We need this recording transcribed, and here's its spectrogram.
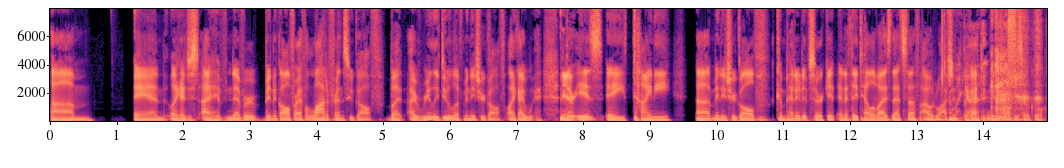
um, and like I just I have never been a golfer. I have a lot of friends who golf, but I really do love miniature golf. Like I, there is a tiny uh, miniature golf competitive circuit, and if they televised that stuff, I would watch Oh it. my like I think mini golf is so cool.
